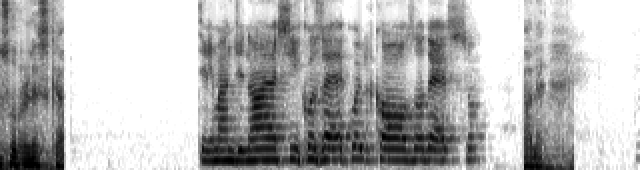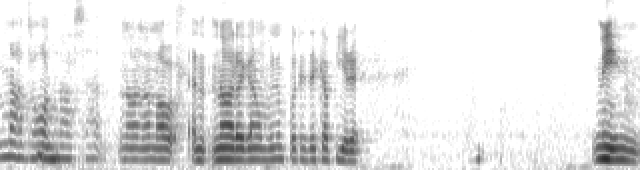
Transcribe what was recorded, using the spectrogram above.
sopra le scale. Ti rimangi, no, eh, sì, cos'è quel coso adesso? Madonna san- No, no, no, no, raga, non, non potete capire. Mi...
